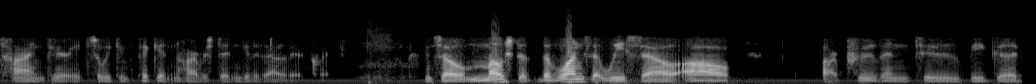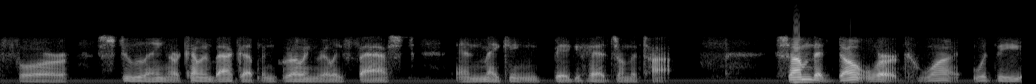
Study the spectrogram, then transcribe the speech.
time period so we can pick it and harvest it and get it out of there quick. And so most of the ones that we sell all are proven to be good for stooling or coming back up and growing really fast and making big heads on the top. Some that don't work one would be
